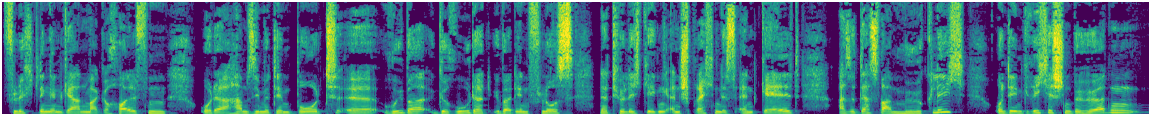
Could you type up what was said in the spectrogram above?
Flüchtlingen gern mal geholfen oder haben sie mit dem Boot äh, rübergerudert über den Fluss, natürlich gegen entsprechendes Entgelt. Also das war möglich und den griechischen Behörden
